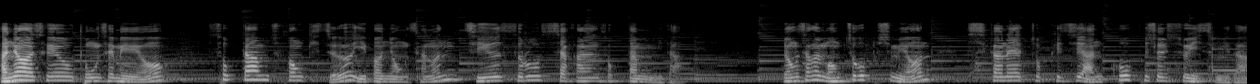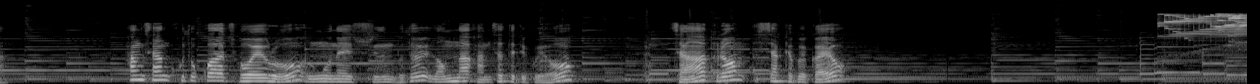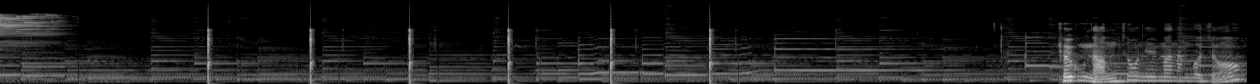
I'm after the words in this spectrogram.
안녕하세요 동쌤이에요. 속담 추성 퀴즈. 이번 영상은 지읒으로 시작하는 속담입니다. 영상을 멈추고 푸시면 시간에 쫓기지 않고 푸실 수 있습니다. 항상 구독과 좋아요로 응원해 주시는 분들 너무나 감사드리고요. 자 그럼 시작해 볼까요 결국 남 좋은 일만 한 거죠.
